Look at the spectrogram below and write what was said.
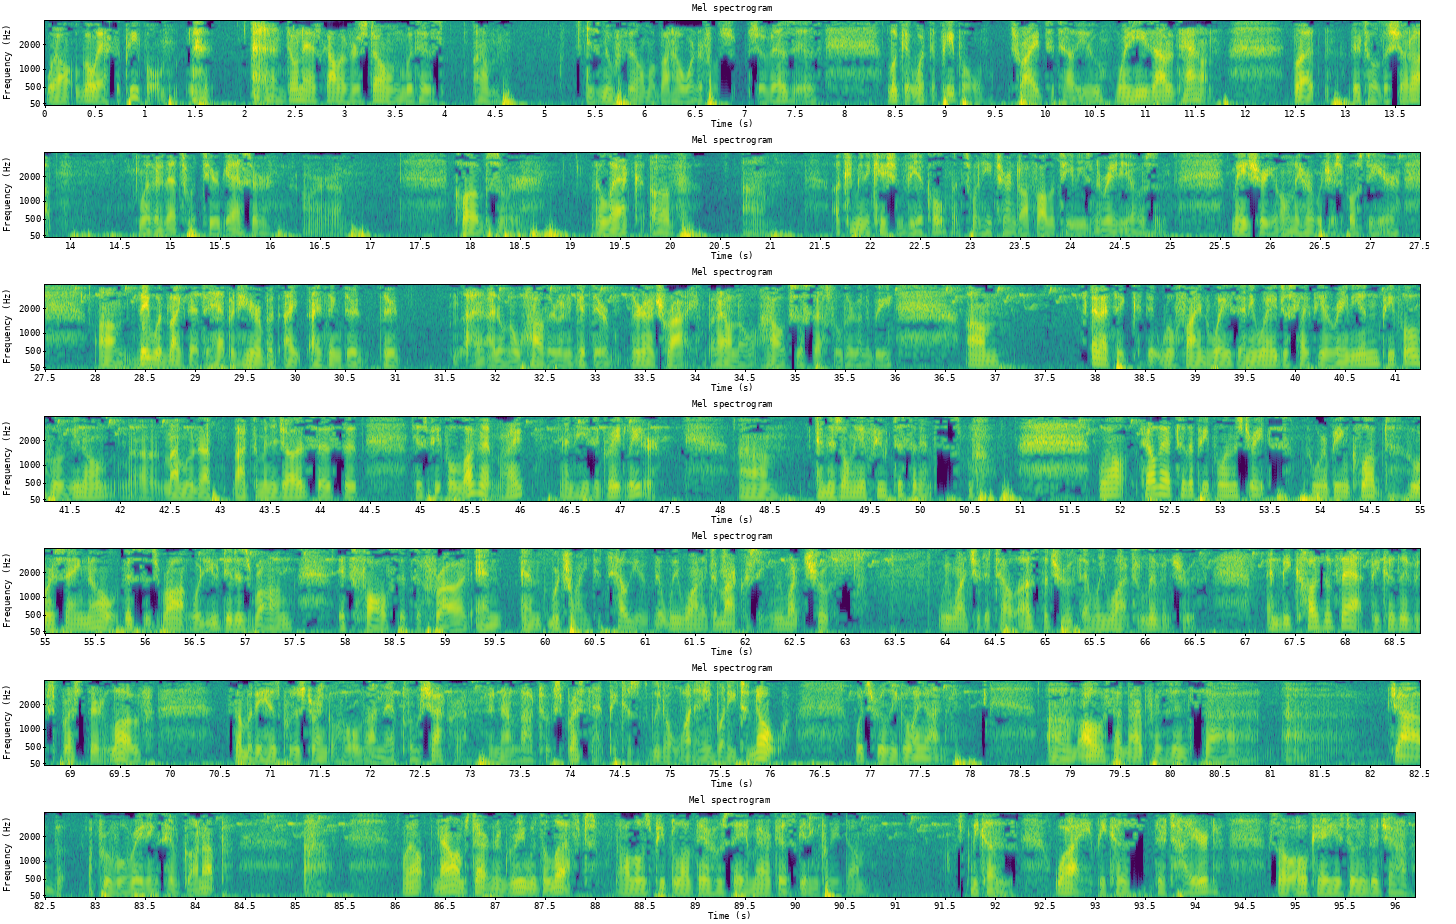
Well, go ask the people. don't ask Oliver Stone with his um, his new film about how wonderful Chavez is. Look at what the people tried to tell you when he's out of town, but they're told to shut up whether that's with tear gas or, or um, clubs or the lack of um, a communication vehicle. That's when he turned off all the TVs and the radios and made sure you only heard what you're supposed to hear. Um, they would like that to happen here, but I, I think they're they're I, I don't know how they're going to get there. They're going to try, but I don't know how successful they're going to be. Um, and I think that we'll find ways anyway, just like the Iranian people who, you know, uh, Mahmoud Ahmadinejad says that his people love him, right? And he's a great leader. Um, and there's only a few dissidents. well, tell that to the people in the streets who are being clubbed, who are saying, no, this is wrong. What you did is wrong. It's false. It's a fraud. And, and we're trying to tell you that we want a democracy. We want truth. We want you to tell us the truth and we want to live in truth. And because of that, because they've expressed their love, somebody has put a stranglehold on that blue chakra. They're not allowed to express that because we don't want anybody to know what's really going on. Um, all of a sudden, our president's uh, uh, job approval ratings have gone up. Well, now I'm starting to agree with the left. All those people out there who say America is getting pretty dumb. Because why? Because they're tired. So okay, he's doing a good job.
